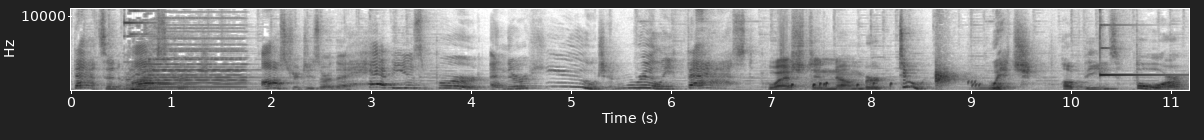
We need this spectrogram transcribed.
That's an ostrich. Ostriches are the heaviest bird and they're huge and really fast. Question number two. Which of these four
